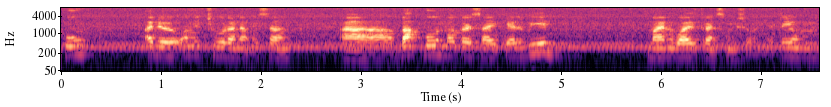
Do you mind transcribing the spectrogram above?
kung ano ang itsura ng isang uh, backbone motorcycle with manual transmission. Ito yung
